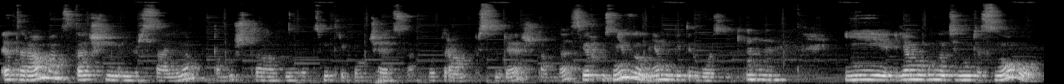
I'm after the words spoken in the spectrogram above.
А, Эта рама достаточно универсальна, потому что, ну вот смотри, получается, вот рама, представляешь, там, да, сверху снизу у меня набиты гвоздики. Мгм. И я могу натянуть основу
